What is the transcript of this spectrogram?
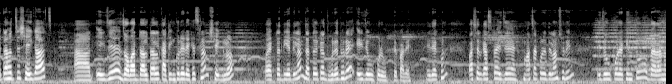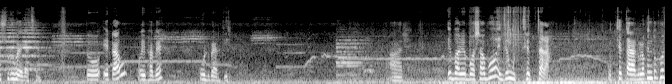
এটা হচ্ছে সেই গাছ। আর এই যে জবার ডাল টাল কাটিং করে রেখেছিলাম, সেগুলো কয়েকটা দিয়ে দিলাম যাতে ওইটা ধরে ধরে এই যে উপরে উঠতে পারে। এই দেখুন, পাশের গাছটা এই যে মাচা করে দিলাম সেদিন। এই যে উপরে কিন্তু বেড়ানো শুরু হয়ে গেছে। তো এটাও ওইভাবে উঠবে আর কি। আর এবারে বসাবো এই যে উচ্ছের চারা। উচ্ছের চারাগুলো কিন্তু খুব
